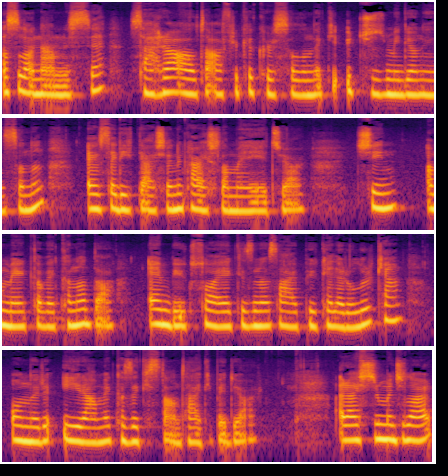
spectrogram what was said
asıl önemlisi Sahra altı Afrika kırsalındaki 300 milyon insanın evsel ihtiyaçlarını karşılamaya yetiyor. Çin, Amerika ve Kanada en büyük su ayak izine sahip ülkeler olurken onları İran ve Kazakistan takip ediyor. Araştırmacılar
